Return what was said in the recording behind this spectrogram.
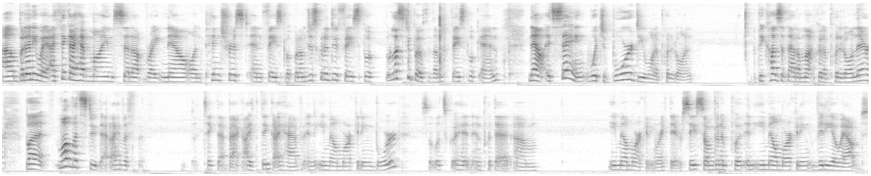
Um, but anyway, I think I have mine set up right now on Pinterest and Facebook, but I'm just going to do Facebook, or let's do both of them, Facebook and. Now it's saying which board do you want to put it on? Because of that, I'm not going to put it on there, but well, let's do that. I have a, take that back. I think I have an email marketing board. So let's go ahead and put that um, email marketing right there. See, so I'm going to put an email marketing video out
